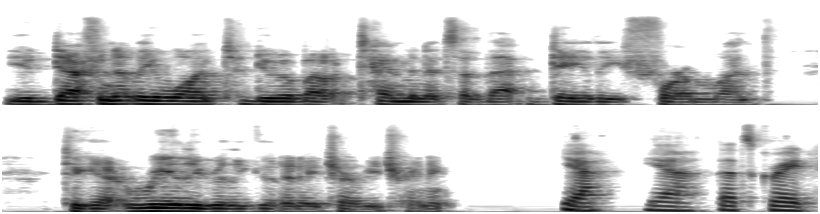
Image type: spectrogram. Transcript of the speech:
you definitely want to do about 10 minutes of that daily for a month to get really, really good at HRV training. Yeah. Yeah. That's great.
